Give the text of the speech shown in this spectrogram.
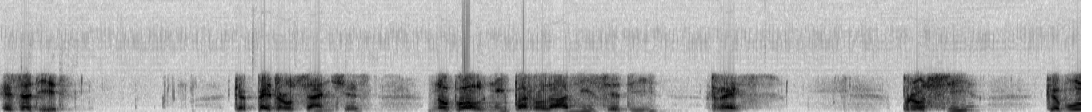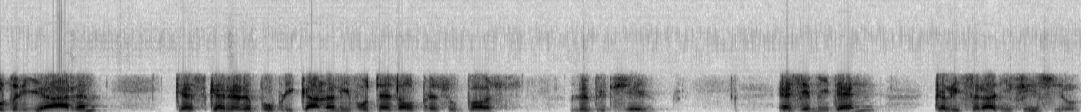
És a dir, que Pedro Sánchez no vol ni parlar ni cedir res. Però sí que voldria ara que Esquerra Republicana li votés el pressupost, el budget. És evident que li serà difícil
